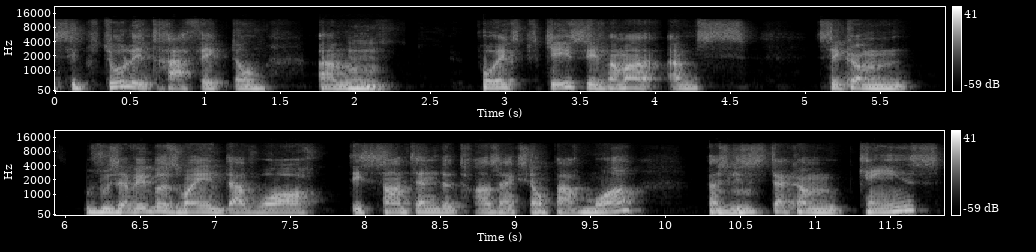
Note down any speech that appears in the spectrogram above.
c'est plutôt les trafics. Donc, um, hmm. pour expliquer, c'est vraiment, um, c'est comme vous avez besoin d'avoir des centaines de transactions par mois parce que hmm. si tu as comme 15,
